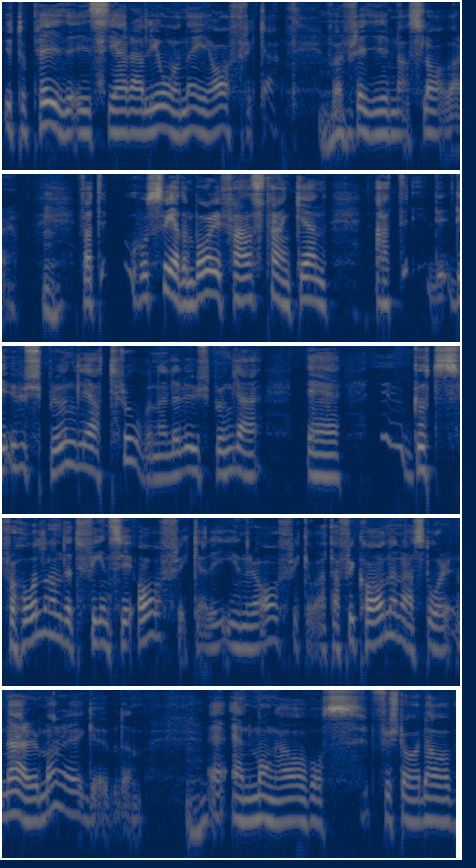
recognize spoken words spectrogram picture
utopi i Sierra Leone i Afrika mm. för frigivna slavar. Mm. För att hos Swedenborg fanns tanken att det, det ursprungliga tron eller det ursprungliga eh, gudsförhållandet finns i Afrika, det inre Afrika och att afrikanerna står närmare guden mm. än många av oss förstörda av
